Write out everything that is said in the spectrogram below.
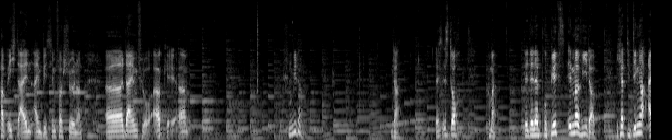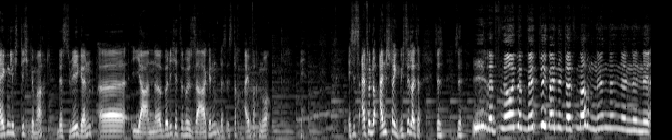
habe ich deinen ein bisschen verschönert. Äh, dein Flo. Okay, ähm. Schon wieder. Da. Das ist doch... Guck mal. Der, der, der probiert es immer wieder. Ich habe die Dinger eigentlich dicht gemacht. Deswegen, äh, ja, ne, würde ich jetzt mal sagen, das ist doch einfach nur es ist einfach nur anstrengend, wisst ihr, Leute? Das, das, witzig, wenn ich das mache.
